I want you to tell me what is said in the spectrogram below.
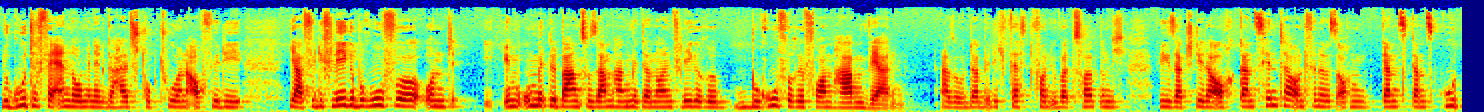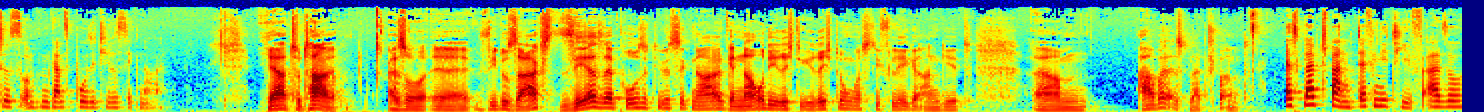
eine gute Veränderung in den Gehaltsstrukturen auch für die ja, für die Pflegeberufe und im unmittelbaren Zusammenhang mit der neuen Pflegeberufe-Reform haben werden. Also da bin ich fest von überzeugt und ich, wie gesagt, stehe da auch ganz hinter und finde das auch ein ganz, ganz gutes und ein ganz positives Signal. Ja, total. Also äh, wie du sagst, sehr, sehr positives Signal, genau die richtige Richtung, was die Pflege angeht. Ähm, aber es bleibt spannend. Es bleibt spannend, definitiv. Also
